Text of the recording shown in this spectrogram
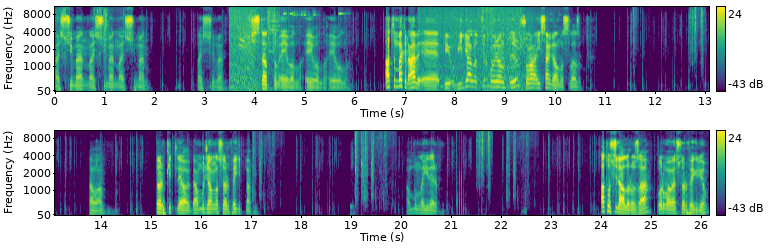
Nice human, nice human, nice human. Nice human. İkisi de attım eyvallah, eyvallah, eyvallah. Atın bakın abi eee, bir video anlatıyorum, oyun anlatıyorum sonra insan kalması lazım. Tamam. Surf kit Leo abi. Ben bu canla surf'e gitmem. Ama bununla giderim. At o silahları Oza. Koruma ben surf'e gidiyorum.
